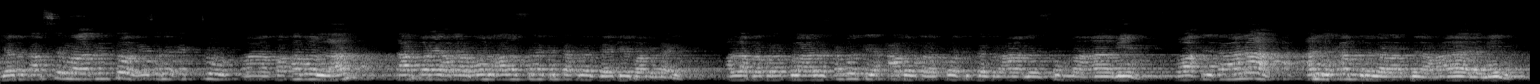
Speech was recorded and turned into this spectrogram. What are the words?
যেহেতু তাফসীর মাহফিল তো, এজন্য একটু কথা বললাম। তারপরে আমার মূল আলোচনা কিন্তু আপনারা যাইতে পারি নাই। আল্লাহ রব্বুল আলামিন সকলকে আমল করার তৌফিক দান করুন। আমিন। সুম্মা আলামিন।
